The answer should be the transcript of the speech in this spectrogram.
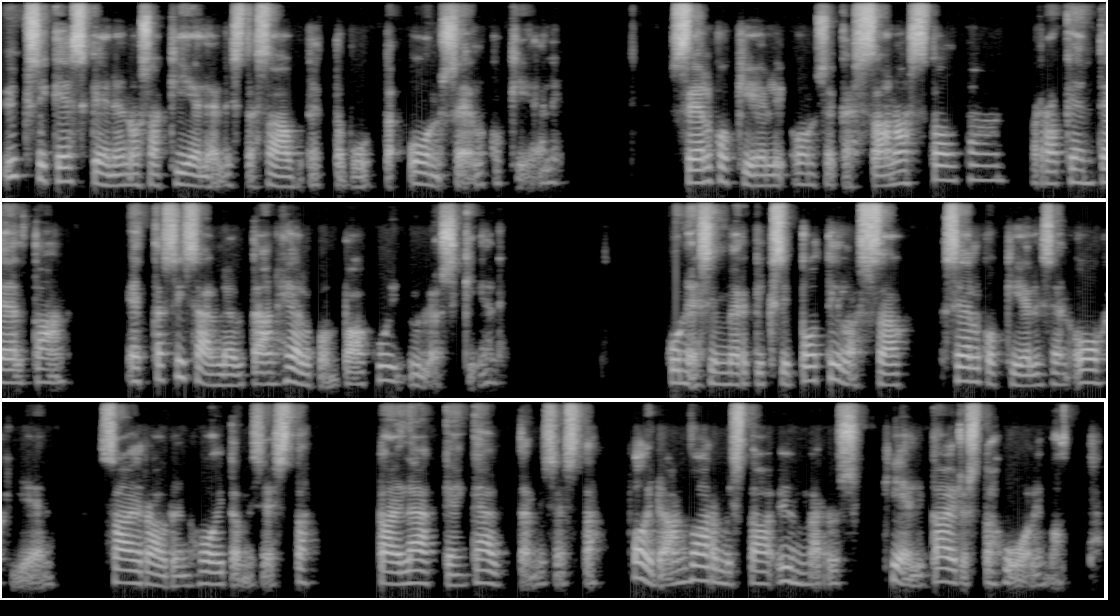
Yksi keskeinen osa kielellistä saavutettavuutta on selkokieli. Selkokieli on sekä sanastoltaan, rakenteeltaan että sisällöltään helpompaa kuin ylöskieli. Kun esimerkiksi potilas saa selkokielisen ohjeen sairauden hoitamisesta tai lääkkeen käyttämisestä, voidaan varmistaa ymmärrys kielitaidosta huolimatta.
